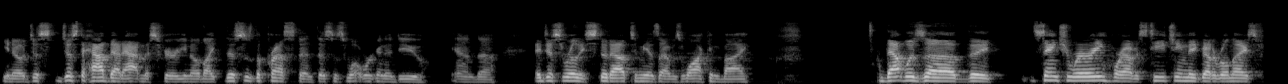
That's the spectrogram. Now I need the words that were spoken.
you know, just just to have that atmosphere, you know, like this is the precedent, this is what we're going to do, and uh, it just really stood out to me as I was walking by. That was uh, the sanctuary where I was teaching. They've got a real nice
